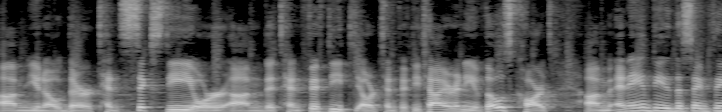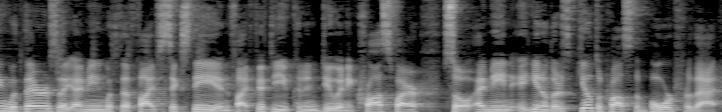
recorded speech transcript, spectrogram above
um, you know, their 1060 1060 or um, the 1050 or 1050 Ti or any of those cards. Um, and AMD did the same thing with theirs. I mean, with the 560 and 550, you couldn't do any crossfire. So, I mean, it, you know, there's guilt across the board for that.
